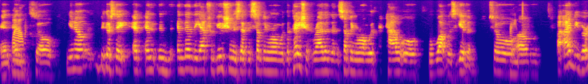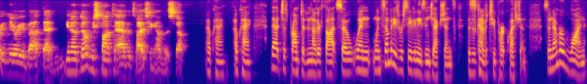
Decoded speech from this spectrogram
And, Wow. and so you know because they and, and and then the attribution is that there's something wrong with the patient rather than something wrong with how or what was given. So. Right. Um, I'd be very leery about that. You know, don't respond to advertising on this stuff. Okay. Okay. That just prompted another thought. So when when somebody's receiving these injections, this is kind of a two-part question. So number 1,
